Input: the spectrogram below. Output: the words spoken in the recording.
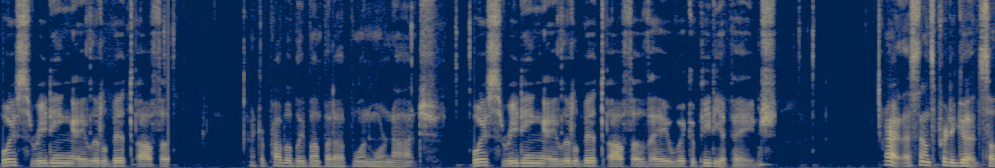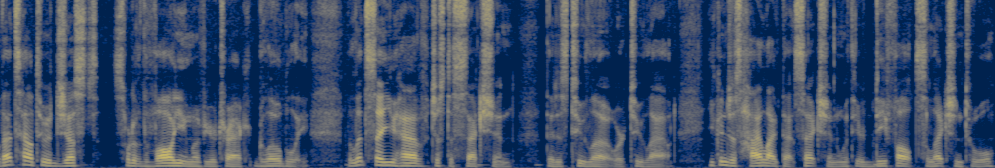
Voice reading a little bit off of, I could probably bump it up one more notch. Voice reading a little bit off of a Wikipedia page. All right, that sounds pretty good. So that's how to adjust sort of the volume of your track globally. But let's say you have just a section that is too low or too loud. You can just highlight that section with your default selection tool,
